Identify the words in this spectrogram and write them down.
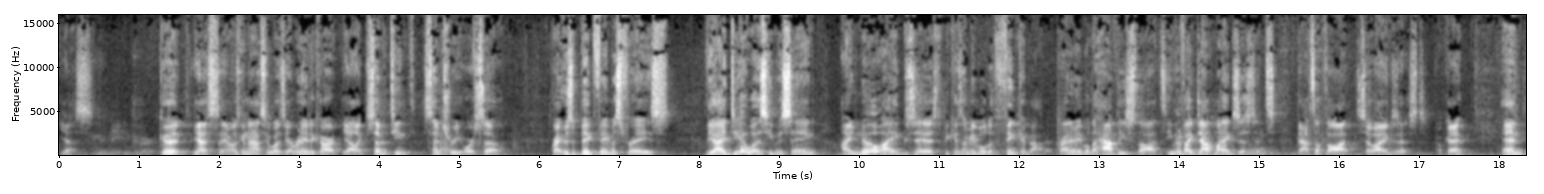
Yes. Good. Yes, Sam. I was going to ask who was. Yeah, Rene Descartes. Yeah, like 17th century or so. Right? It was a big famous phrase. The idea was he was saying, I know I exist because I'm able to think about it. Right? I'm able to have these thoughts. Even if I doubt my existence, that's a thought, so I exist. Okay? And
